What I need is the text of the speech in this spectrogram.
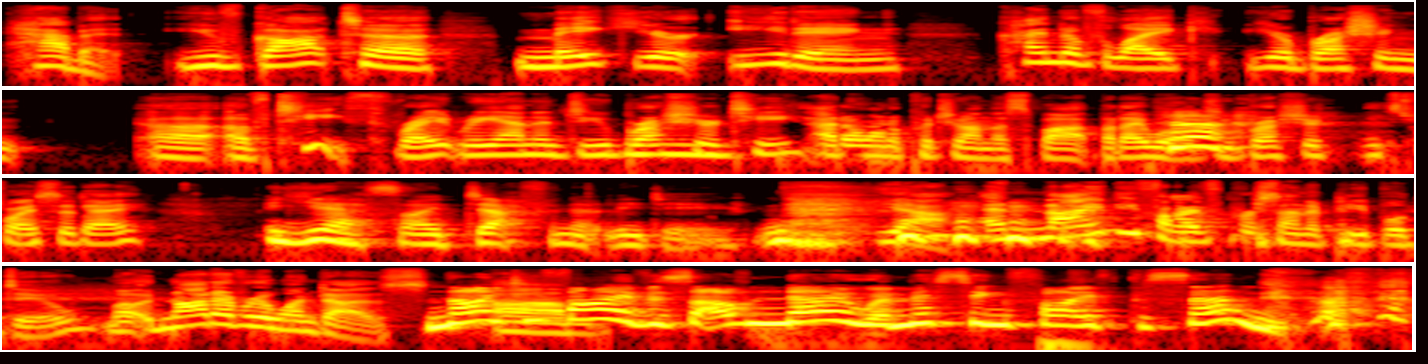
habit. You've got to make your eating kind of like your brushing uh, of teeth, right? Rhiannon, do you brush your teeth? I don't want to put you on the spot, but I will. do you brush your teeth twice a day? Yes, I definitely do. Yeah. And 95% of people do. Not everyone does. 95 is, oh no, we're missing 5%.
